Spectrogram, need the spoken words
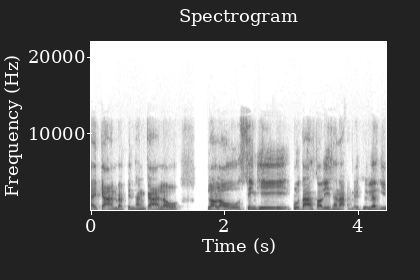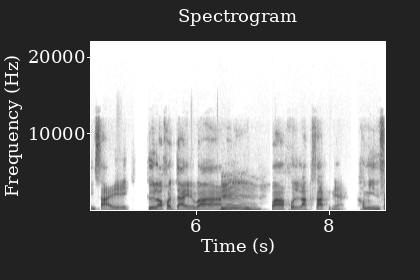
รายการแบบเป็นทางการเรา เราเราสิ่งที่กรูต้าสตอรี่ถนัดเลยคือเรื่องอินไซต์คือเราเข้าใจว่าอืมว่าคนรักสัตว์เนี่ยเขามีอินไซ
